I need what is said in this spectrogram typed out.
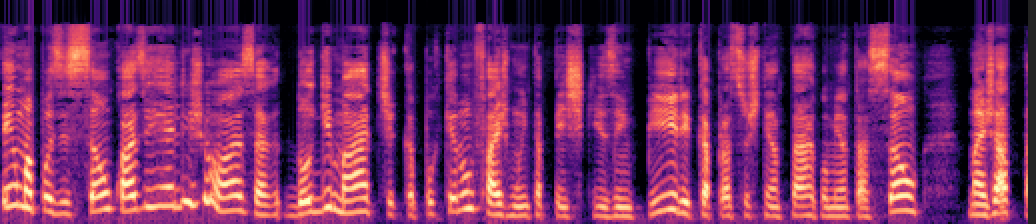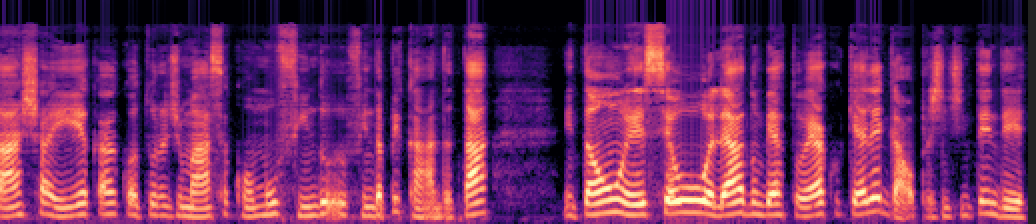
tem uma posição quase religiosa, dogmática, porque não faz muita pesquisa empírica para sustentar a argumentação, mas já taxa aí a cultura de massa como o fim, do, o fim da picada, tá? Então, esse é o olhar do Humberto Eco que é legal para a gente entender.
